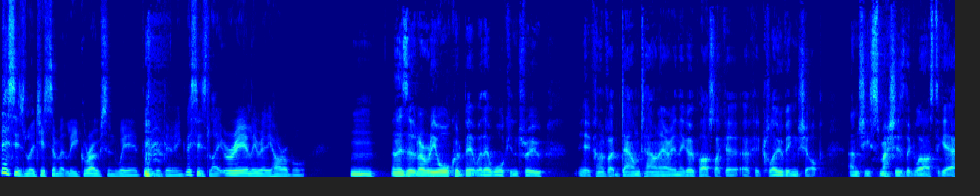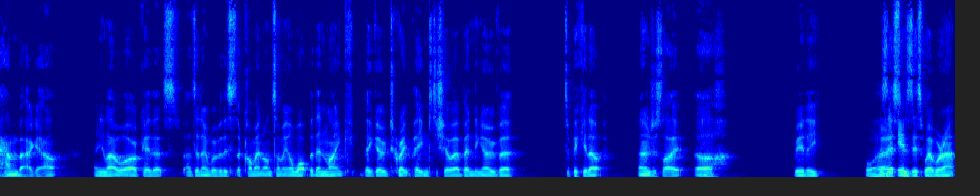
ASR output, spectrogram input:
this is legitimately gross and weird that you're doing. This is like really, really horrible. Mm. And there's a, a really awkward bit where they're walking through yeah, kind of like downtown area and they go past like a, like a clothing shop and she smashes the glass to get a handbag out. And you're like, well, okay, that's, I don't know whether this is a comment on something or what, but then like they go to great pains to show her bending over to pick it up. And I'm just like, ugh, really? Or Is this, in- is this where we're at?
